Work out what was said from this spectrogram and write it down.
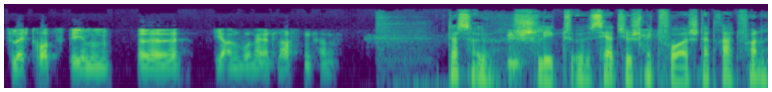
vielleicht trotzdem äh, die Anwohner entlasten kann. Das äh, schlägt äh, Sergio Schmidt vor, Stadtrat von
